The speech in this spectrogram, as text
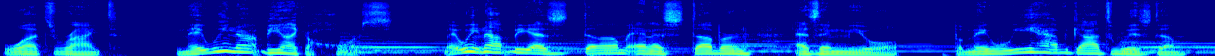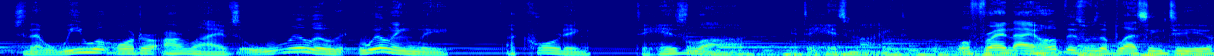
what's right. May we not be like a horse. May we not be as dumb and as stubborn as a mule, but may we have God's wisdom so that we will order our lives will- willingly according to His law and to His mind. Well, friend, I hope this was a blessing to you,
